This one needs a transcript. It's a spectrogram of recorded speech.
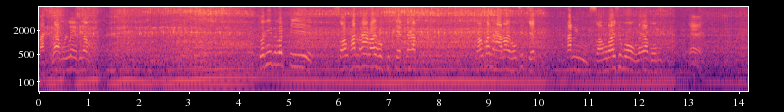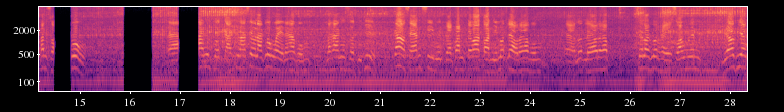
ไปลองมึงเลยพี่น้อง ตัวนี้เป็นรถปี 2567 นะครับ 2567 1,200 ชั่วโมงนะครับผมพันสองชั่วโมงอ่าราคาเงินสดจากที่ว่าเซลลักลงไว้นะครับผม ราคาเงินสดอยู่ที่ 948,000 แต่ว่าตอนนี้ลดแล้วนะครับผมลดแล้วนะครับเซลลักลดให้20,000เหลือเพียง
